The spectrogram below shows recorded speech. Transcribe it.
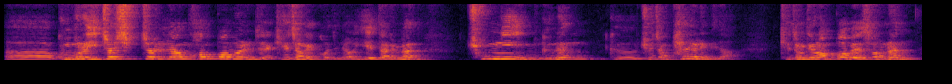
어, 군부는 2017년 헌법을 이제 개정했거든요. 이에 따르면 총리 임기는 그 최장 8년입니다. 개정된 헌법에서는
